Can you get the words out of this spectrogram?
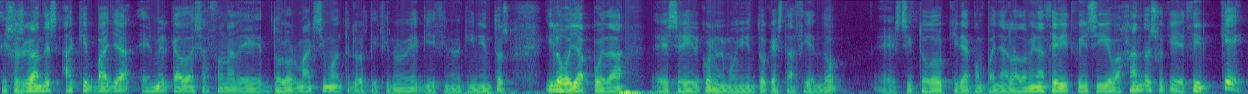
esos grandes a que vaya el mercado a esa zona de dolor máximo entre los 19 y 19.500 y luego ya pueda eh, seguir con el movimiento que está haciendo. si todo quiere acompañar la dominancia, Bitcoin sigue bajando, eso quiere decir que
